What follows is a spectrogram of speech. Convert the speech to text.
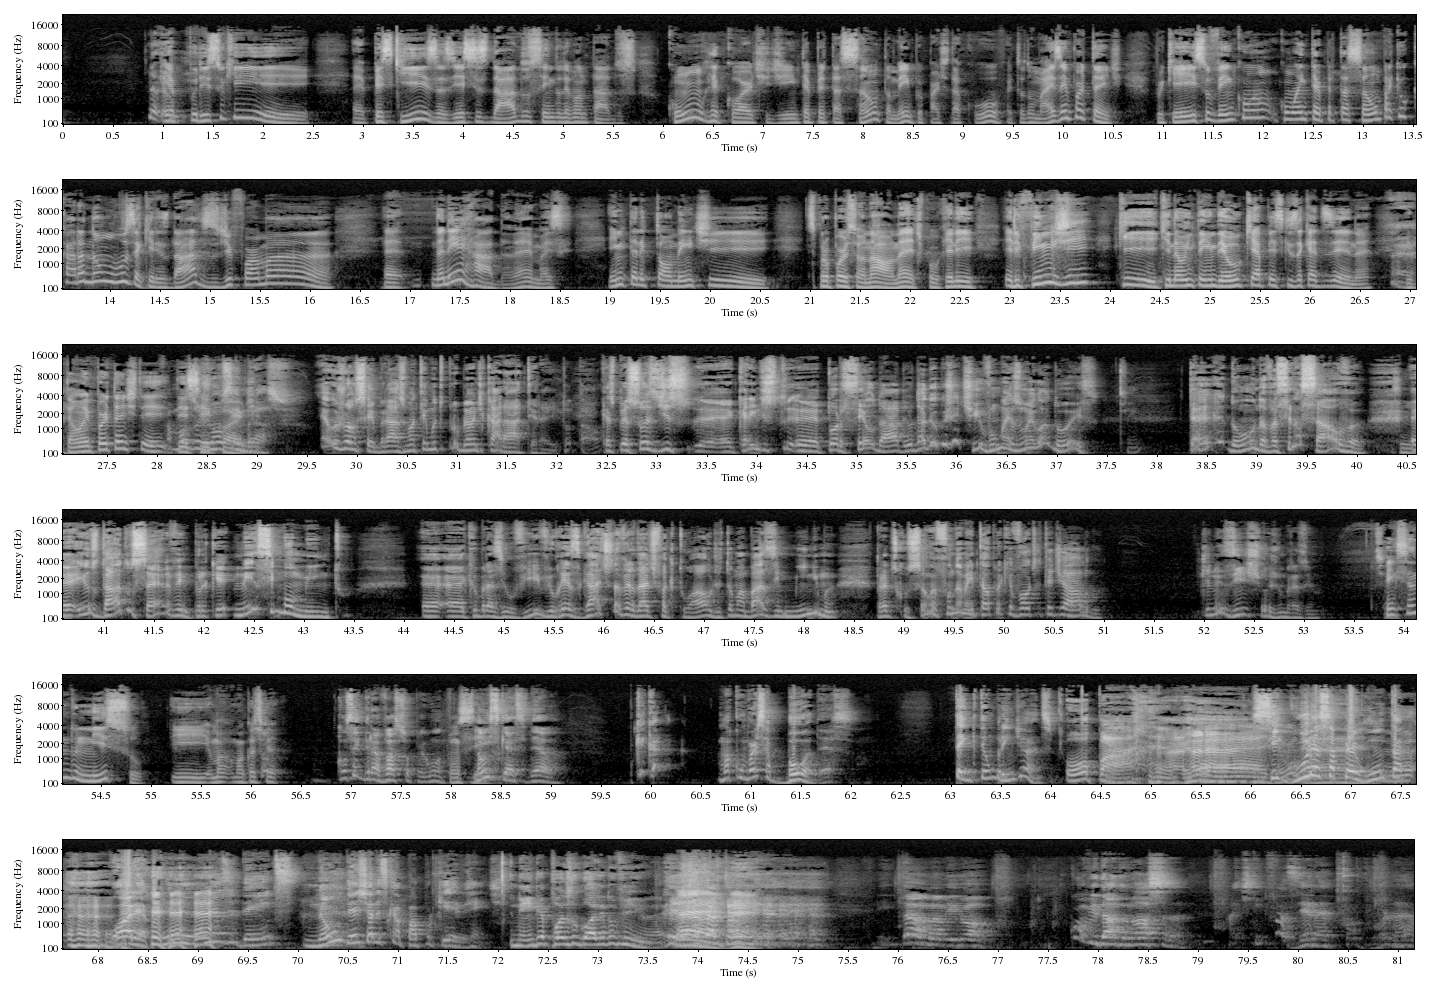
Não, e é por isso que é, pesquisas e esses dados sendo levantados com um recorte de interpretação também por parte da CUFA e tudo mais é importante. Porque isso vem com, com a interpretação para que o cara não use aqueles dados de forma. é, não é nem errada, né? Mas intelectualmente desproporcional, né? Tipo, que ele, ele finge que, que não entendeu o que a pesquisa quer dizer, né? É. Então é importante ter, ter esse João recorte. sem braço. É o João sem braço, mas tem muito problema de caráter aí. Total. Que as pessoas dis- eh, querem eh, torcer o dado. E o dado é objetivo, um mais um é igual a dois. Sim. Terra é redonda, vacina salva. Sim. É, e os dados servem porque, nesse momento é, é, que o Brasil vive, o resgate da verdade factual, de ter uma base mínima para discussão, é fundamental para que volte a ter diálogo. Que não existe hoje no Brasil. Pensando nisso, e uma, uma coisa que. Consegue gravar a sua pergunta? Consigo. Não esquece dela. Porque, cara, uma conversa boa dessa tem que ter um brinde antes. Opa! Ah, é verdade. Segura é essa pergunta. Olha, com unhas e dentes, não deixa ela escapar, porque, gente. Nem depois do gole do vinho. Né? É, Então, meu amigo, convidado nosso, a gente tem que fazer, né? Por favor, né?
